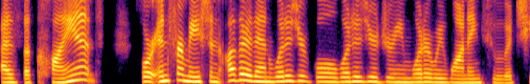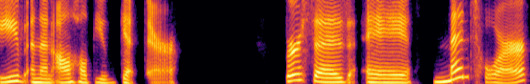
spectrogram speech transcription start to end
as the client for information other than what is your goal, what is your dream, what are we wanting to achieve, and then I'll help you get there. Versus a mentor,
